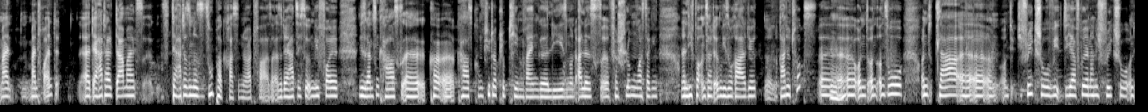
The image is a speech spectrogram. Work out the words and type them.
mein, mein Freund, äh, der hat halt damals, äh, der hatte so eine super krasse Nerdphase. Also der hat sich so irgendwie voll in diese ganzen Chaos, äh, äh, Chaos Computer Club Themen reingelesen und alles äh, verschlungen, was da ging. Und dann lief bei uns halt irgendwie so Radio, Radio Tux äh, äh, und, und, und so. Und klar, äh, und die Freak Show, wie, die ja früher noch nicht Freak Show. Und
